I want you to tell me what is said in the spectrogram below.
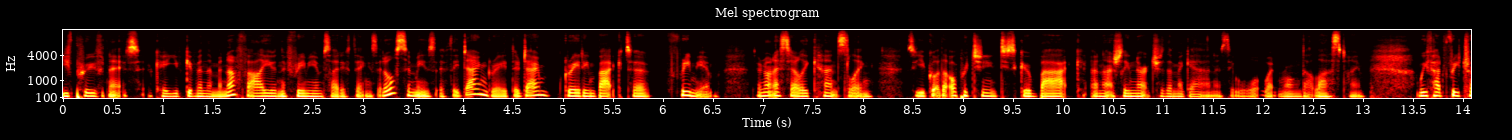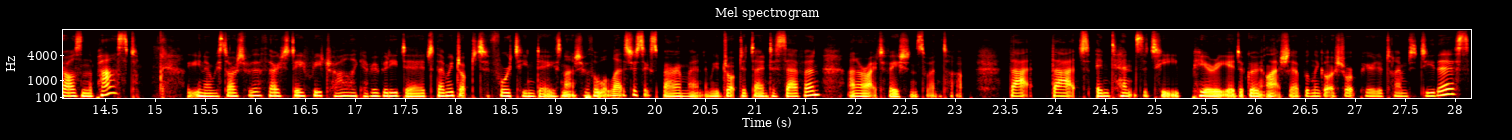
you've proven it. Okay, you've given them enough value in the freemium side of things. It also means if they downgrade, they're downgrading back to freemium. They're not necessarily cancelling. So you've got the opportunity to go back and actually nurture them again and say, well, what went wrong that last time? We've had free trials in the past. You know, we started with a 30 day free trial like everybody did. Then we dropped it to 14 days. And actually we thought, well, let's just experiment. And we dropped it down to seven and our activations went up. That that intensity period of going, actually, I've only got a short period of time to do this,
